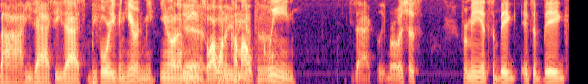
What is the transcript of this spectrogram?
ah he's ass he's ass before even hearing me. You know what I Yeah, mean? So I want to come out to- clean. Exactly, bro. It's just for me. It's a big. It's a big.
